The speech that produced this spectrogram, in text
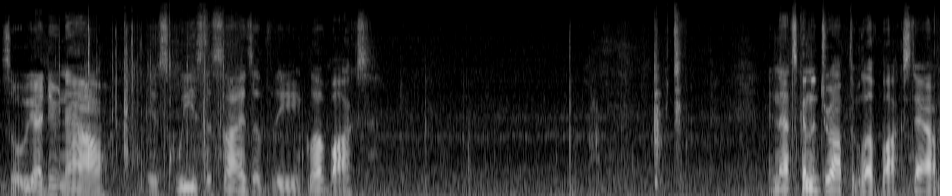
So what we gotta do now is squeeze the sides of the glove box. And that's gonna drop the glove box down.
